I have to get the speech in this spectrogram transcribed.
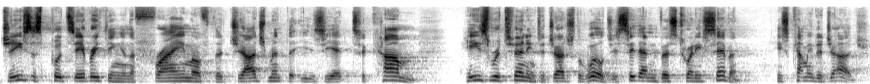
Jesus puts everything in the frame of the judgment that is yet to come. He's returning to judge the world. You see that in verse 27. He's coming to judge.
